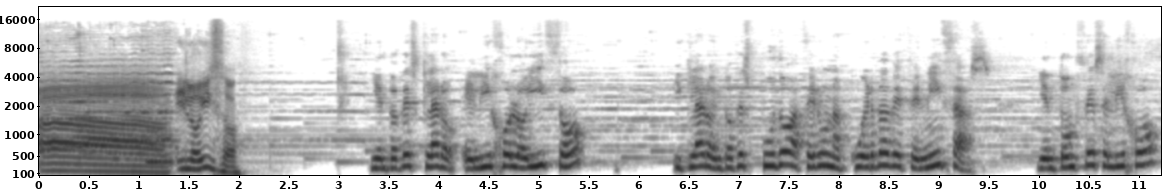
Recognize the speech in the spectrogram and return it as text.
Ah, y lo hizo. Y entonces, claro, el hijo lo hizo y claro, entonces pudo hacer una cuerda de cenizas. Y entonces el hijo,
